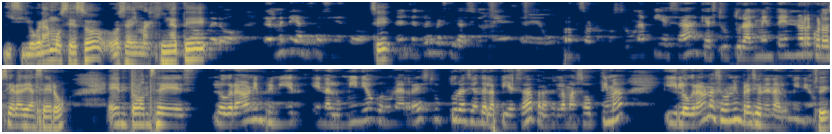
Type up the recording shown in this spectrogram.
Y si logramos eso, o sea, imagínate, No, pero realmente ya se está haciendo. sí, En el centro de investigaciones, eh, un profesor nos mostró una pieza que estructuralmente, no recuerdo si era de acero, entonces lograron imprimir en aluminio con una reestructuración de la pieza para hacerla más óptima y lograron hacer una impresión en aluminio. Sí.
